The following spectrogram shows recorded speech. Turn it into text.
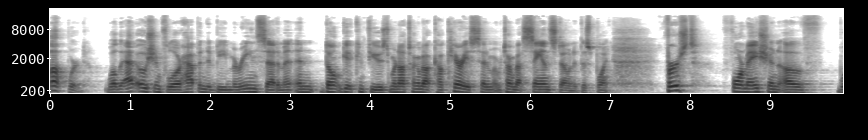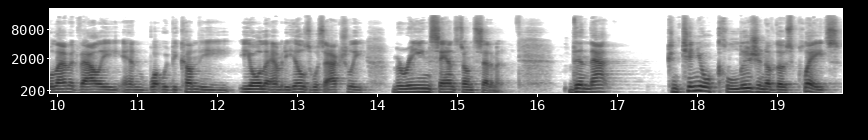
upward well, that ocean floor happened to be marine sediment, and don't get confused. We're not talking about calcareous sediment, we're talking about sandstone at this point. First formation of Willamette Valley and what would become the Eola Amity Hills was actually marine sandstone sediment. Then that continual collision of those plates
